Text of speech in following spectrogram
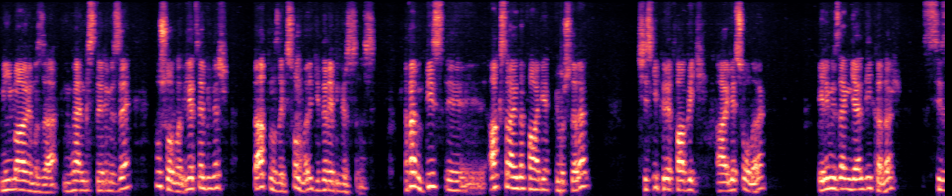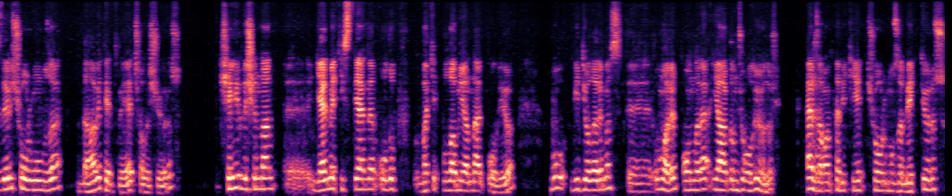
mimarımıza, mühendislerimize bu soruları iletebilir ve aklınızdaki soruları giderebilirsiniz. Efendim biz e, Aksaray'da faaliyet gösteren çizgi prefabrik ailesi olarak elimizden geldiği kadar sizleri showroom'umuza davet etmeye çalışıyoruz. Şehir dışından e, gelmek isteyenler olup vakit bulamayanlar oluyor. Bu videolarımız e, umarım onlara yardımcı oluyordur. Her zaman tabii ki showroom'umuza bekliyoruz.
